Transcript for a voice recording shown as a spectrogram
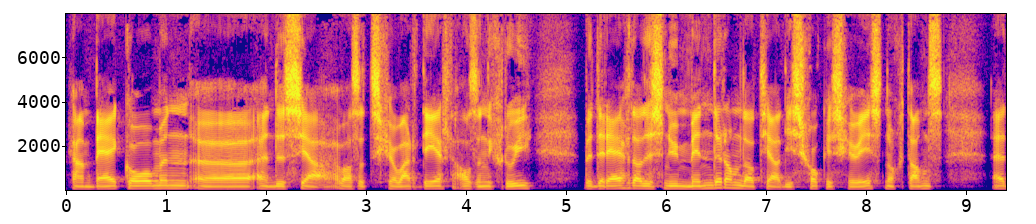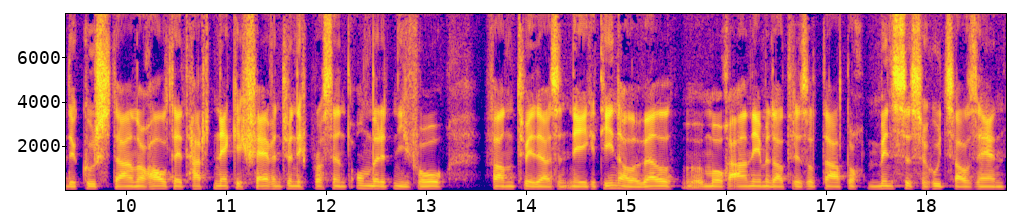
gaan bijkomen. Uh, en dus ja, was het gewaardeerd als een groei bedrijf. Dat is nu minder, omdat ja, die schok is geweest. Nochtans, de koers staat nog altijd hardnekkig 25% onder het niveau van 2019. Alhoewel, we mogen aannemen dat het resultaat toch minstens zo goed zal zijn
